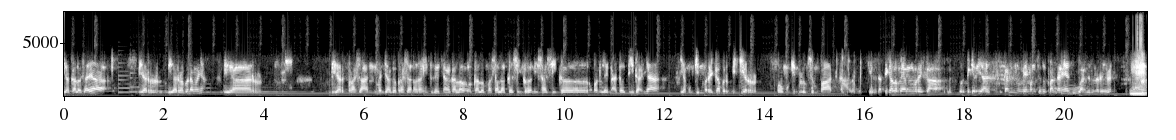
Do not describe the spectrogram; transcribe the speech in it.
ya kalau saya biar biar apa namanya biar biar perasaan menjaga perasaan orang itu saja kalau kalau masalah kesinkronisasi ke online atau tidaknya ya mungkin mereka berpikir oh mungkin belum sempat kalau mungkin tapi kalau memang mereka berpikir ya kan memang sudut pandangnya dua sebenarnya kan Hmm.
